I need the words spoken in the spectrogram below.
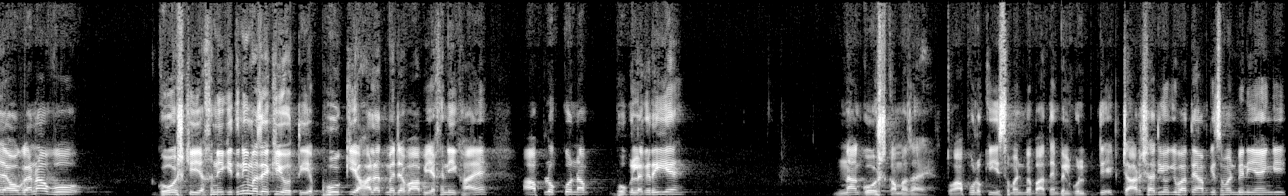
آیا ہوگا نا وہ گوشت کی یخنی کتنی مزے کی ہوتی ہے بھوک کی حالت میں جب آپ یخنی کھائیں آپ لوگ کو نہ بھوک لگ رہی ہے نہ گوشت کا مزہ ہے تو آپ لوگ کی یہ سمجھ میں باتیں بالکل ایک چار شادیوں کی باتیں آپ کی سمجھ میں نہیں آئیں گی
